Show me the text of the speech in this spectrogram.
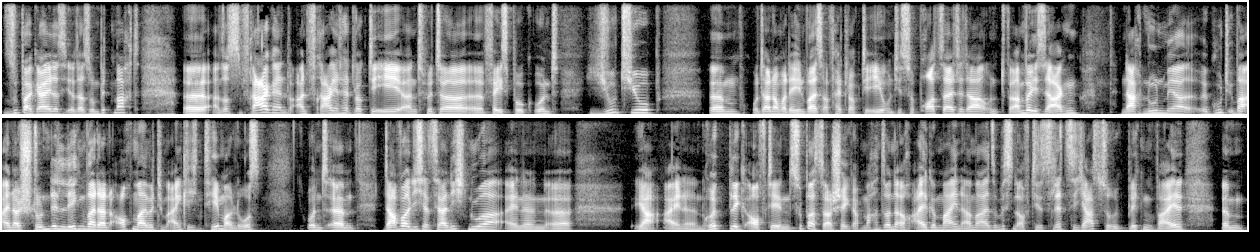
super geil, dass ihr da so mitmacht. Äh, ansonsten Fragen an fragen.headlock.de, an Twitter, äh, Facebook und YouTube. Ähm, und dann nochmal der Hinweis auf headlock.de und die Supportseite da. Und dann würde ich sagen, nach nunmehr gut über einer Stunde legen wir dann auch mal mit dem eigentlichen Thema los. Und ähm, da wollte ich jetzt ja nicht nur einen äh, ja, einen Rückblick auf den Superstar Shake-Up machen, sondern auch allgemein einmal so ein bisschen auf dieses letzte Jahr zurückblicken, weil ähm,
